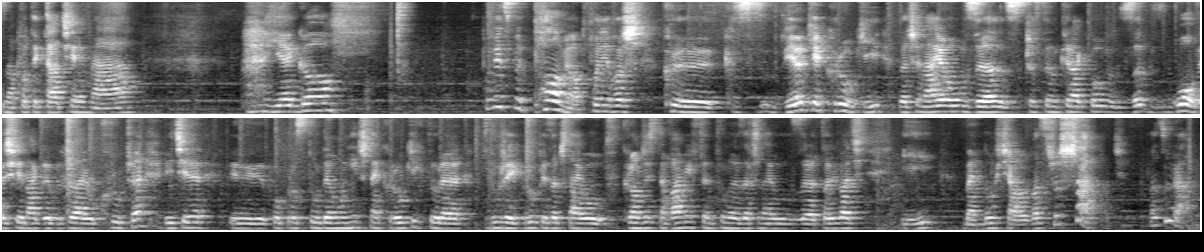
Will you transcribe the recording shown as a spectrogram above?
napotykacie na jego powiedzmy pomiot, ponieważ wielkie kruki zaczynają z, z, przez ten kraku, z, głowy się nagle wychylają krucze. Wiecie, y, po prostu demoniczne kruki, które w dużej grupie zaczynają krążyć nad wami, w ten tunel zaczynają zalatywać i będą chciały was rozszarpać pazurami.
